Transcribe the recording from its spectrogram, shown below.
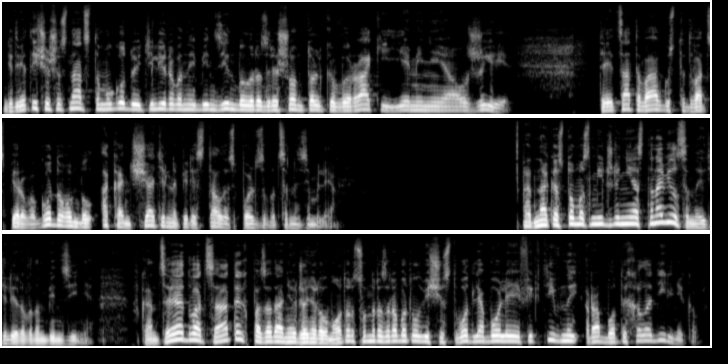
К 2016 году этилированный бензин был разрешен только в Ираке, Йемене и Алжире. 30 августа 2021 года он был окончательно перестал использоваться на Земле. Однако Томас Миджли не остановился на этилированном бензине. В конце 20-х по заданию General Motors он разработал вещество для более эффективной работы холодильников.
